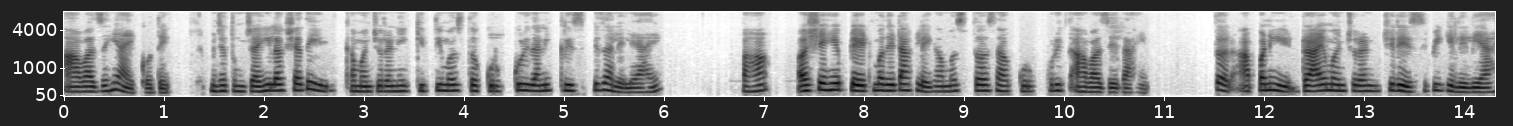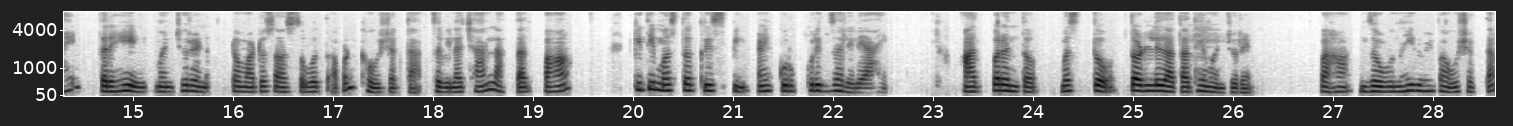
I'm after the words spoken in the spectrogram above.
आवाजही ऐकवते. म्हणजे तुमच्याही लक्षात येईल का मंचुरियन हे किती मस्त कुरकुरीत आणि क्रिस्पी झालेले आहे. पहा असे हे प्लेटमध्ये टाकले का मस्त असा कुरकुरीत आवाज येत आहे. तर आपण ही ड्राय मंचुरियनची रेसिपी केलेली आहे. तर हे मंचुरियन टोमॅटो सॉससोबत आपण खाऊ शकता. चवीला छान लागतात. पहा किती मस्त क्रिस्पी आणि कुरकुरीत झालेले आहे. आजपर्यंत मस्त तळले जातात हे मंचुरियन पहा जवळूनही तुम्ही पाहू शकता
